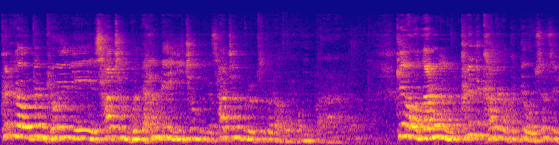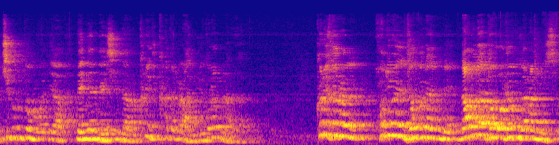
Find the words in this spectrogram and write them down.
그러니까 어떤 교인이 4천 불, 한 대에 2천 불, 4천 불을 주더라고요. 이빨 하라고. 그래서 나는 그 그때 없었어요. 지금도 뭐냐 몇년 됐습니다. 크레딧 카드를 안 주더라고요. 그래서는 호주에 적어 다니는데 나보다 더 어려운 사람이 있어.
